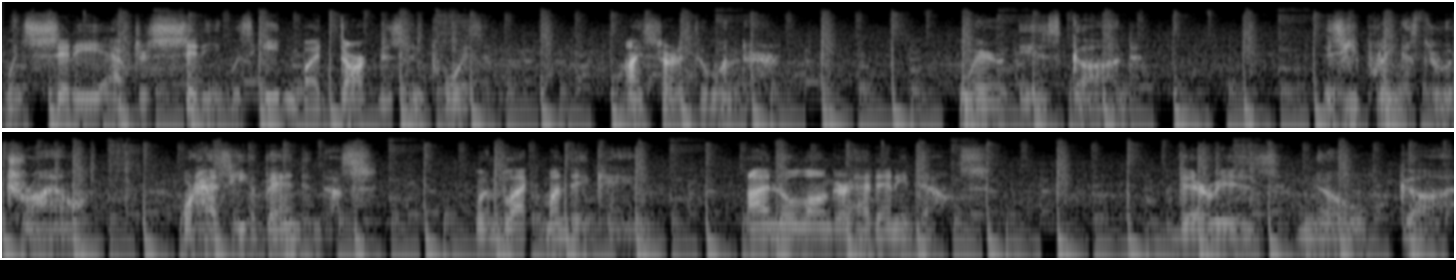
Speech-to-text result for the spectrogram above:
when city after city was eaten by darkness and poison, I started to wonder where is God? Is he putting us through a trial? Or has he abandoned us? When Black Monday came, I no longer had any doubts. There is no God.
